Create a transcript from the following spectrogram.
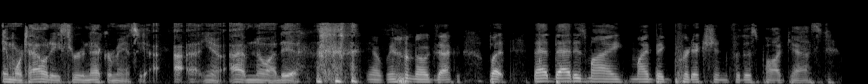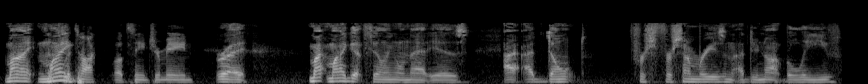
immortality through necromancy? I, I you know I have no idea. Yeah, we don't know exactly, but that that is my my big prediction for this podcast. my Since my we're talking about Saint Germain. Right. My my gut feeling on that is I, I don't for for some reason I do not believe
